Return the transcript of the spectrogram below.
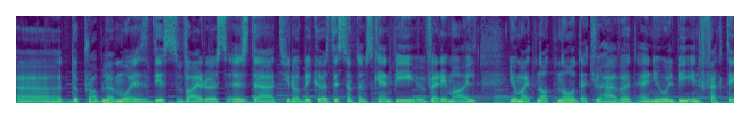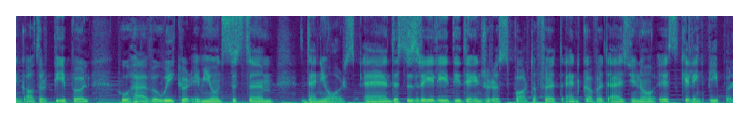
uh, the problem with this virus is that, you know, because the symptoms can be very mild, you might not know that you have it and you will be infecting other people who have a weaker immune system than yours. And this is really the dangerous part of it. And COVID, as you know, is killing people.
